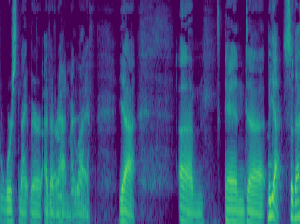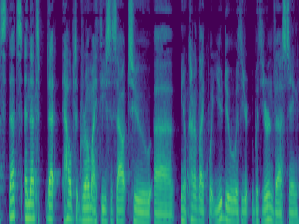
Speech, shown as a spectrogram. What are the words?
worst nightmare I've ever had in my life. Yeah. Um, and uh, but yeah, so that's that's and that's that helped grow my thesis out to uh, you know kind of like what you do with your with your investing,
